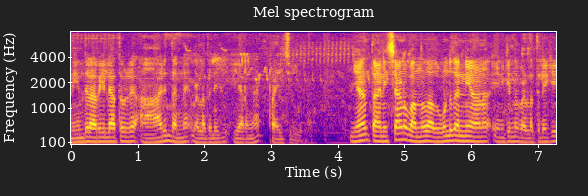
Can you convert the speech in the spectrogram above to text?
നീന്തൽ അറിയില്ലാത്തവർ ആരും തന്നെ വെള്ളത്തിലേക്ക് ഇറങ്ങാൻ ട്രൈ ചെയ്യരുത്. ഞാൻ തനിച്ചാണ് വന്നത് അതുകൊണ്ട് തന്നെയാണ് എനിക്കിന്ന് വെള്ളത്തിലേക്ക്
